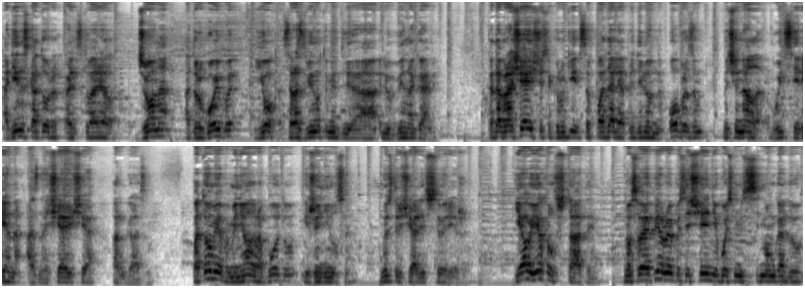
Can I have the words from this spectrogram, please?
один из которых олицетворял Джона, а другой бы Йока с раздвинутыми для любви ногами. Когда вращающиеся круги совпадали определенным образом, начинала выть сирена, означающая оргазм. Потом я поменял работу и женился мы встречались все реже. Я уехал в Штаты, но в свое первое посещение в 1987 году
